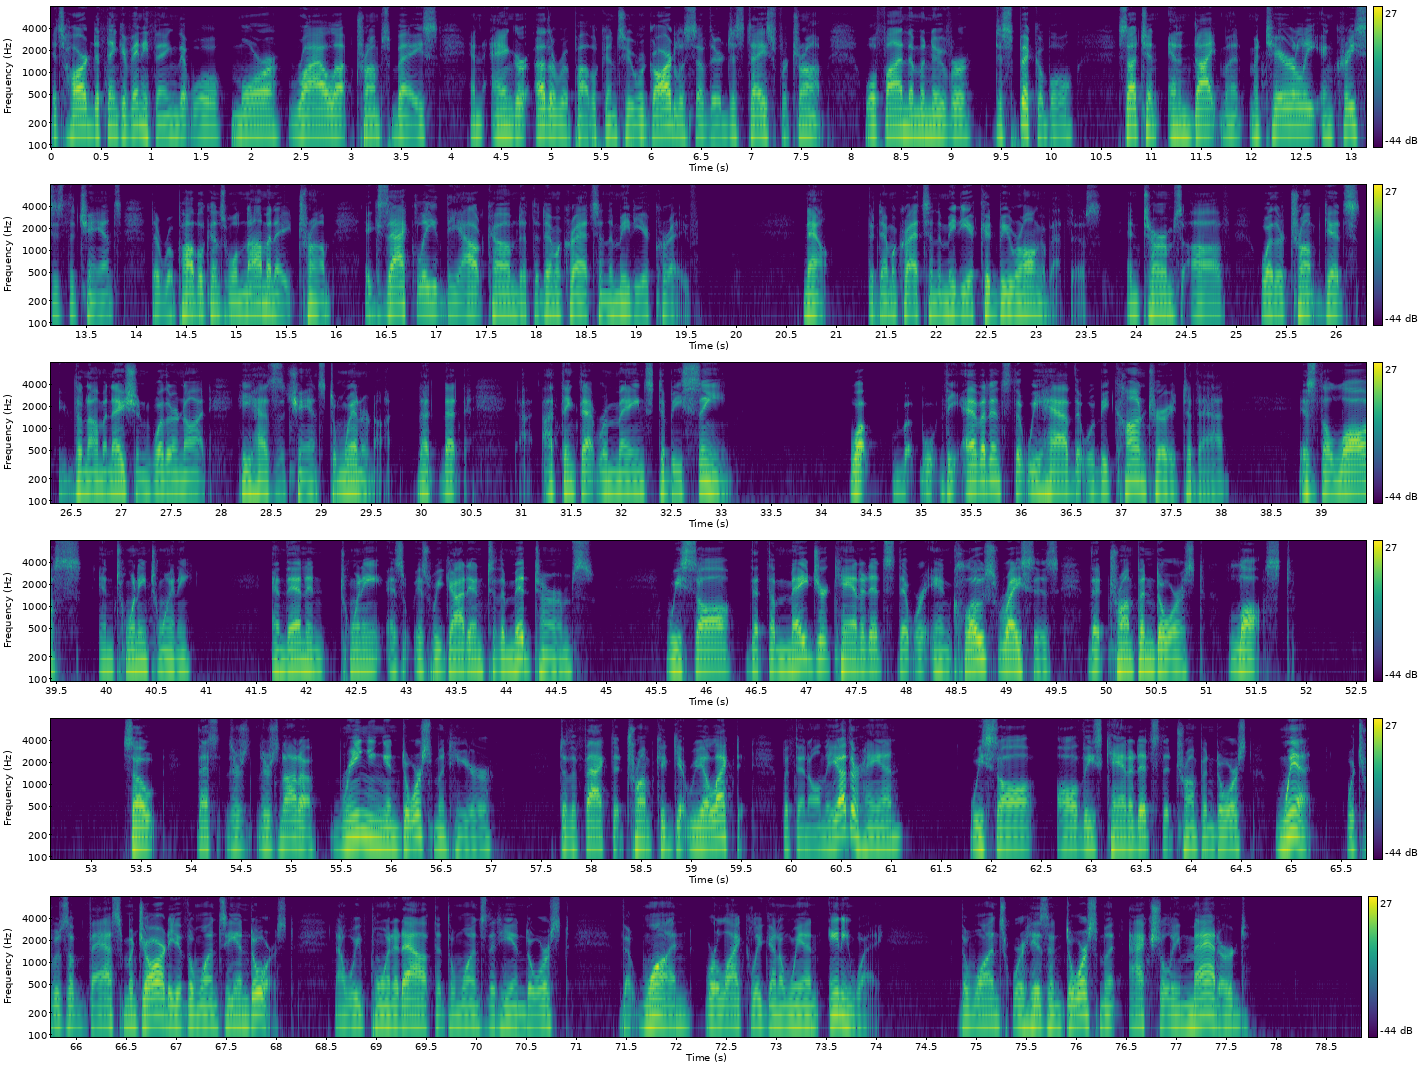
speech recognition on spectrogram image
It's hard to think of anything that will more rile up Trump's base and anger other Republicans who, regardless of their distaste for Trump, will find the maneuver despicable. Such an indictment materially increases the chance that Republicans will nominate Trump exactly the outcome that the Democrats and the media crave. Now, the Democrats and the media could be wrong about this in terms of whether Trump gets the nomination, whether or not he has the chance to win or not. That that I think that remains to be seen. What the evidence that we have that would be contrary to that is the loss in 2020 and then in 20 as as we got into the midterms we saw that the major candidates that were in close races that Trump endorsed lost. So that's there's there's not a ringing endorsement here to the fact that Trump could get reelected. But then on the other hand, we saw all these candidates that Trump endorsed win, which was a vast majority of the ones he endorsed. Now, we've pointed out that the ones that he endorsed that won were likely going to win anyway. The ones where his endorsement actually mattered,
